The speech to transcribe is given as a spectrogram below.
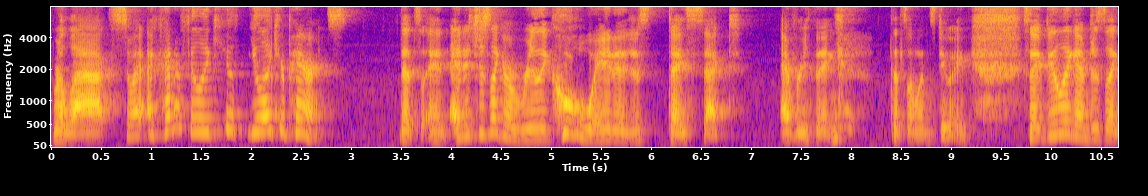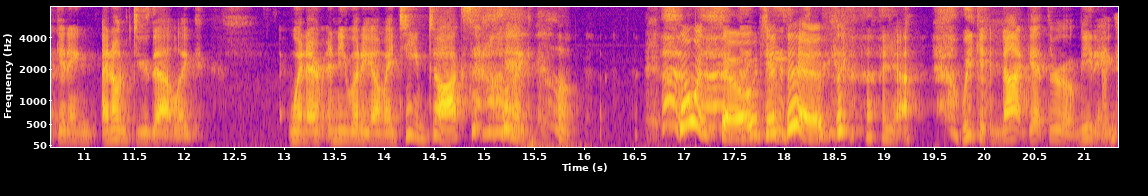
relaxed. So i, I kind of feel like you you like your parents that's and, and it's just like a really cool way to just dissect everything that someone's doing so i feel like i'm just like getting i don't do that like whenever anybody on my team talks and i'm like oh so and so did this. yeah, we cannot get through a meeting.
